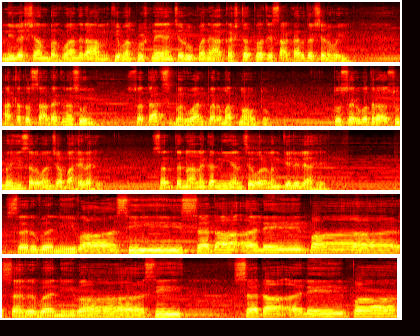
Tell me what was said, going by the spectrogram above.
नीलश्याम भगवान राम किंवा कृष्ण यांच्या रूपाने आकाशतत्वाचे साकार दर्शन होईल. आता तो साधक नसून स्वतःच भगवान परमात्मा होतो. तो सर्वत्र असूनही सर्वांच्या बाहेर आहे. संत नानकांनी यांचे वर्णन केलेले आहे. सर्वनिवासी सदा अलेपा सर्वनिवासी सदा अलेपा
